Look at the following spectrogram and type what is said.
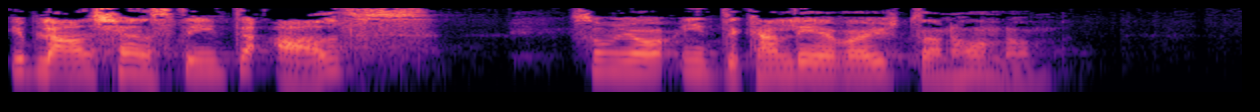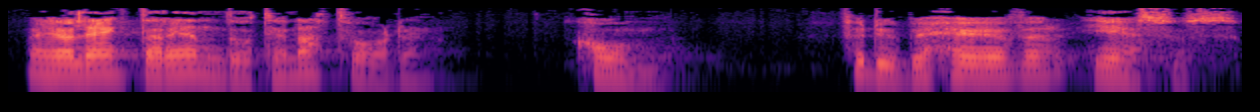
ibland känns det inte alls som jag inte kan leva utan honom. Men jag längtar ändå till nattvarden. Kom, för du behöver Jesus.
